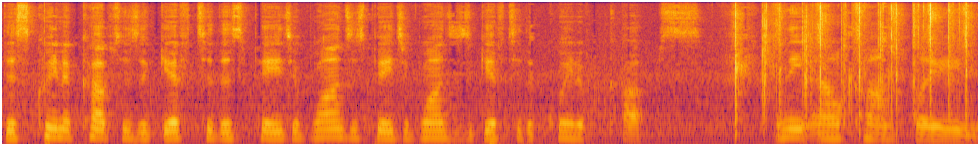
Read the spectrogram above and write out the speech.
This queen of cups is a gift to this page of wands. This page of wands is a gift to the queen of cups. And the outcome please.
